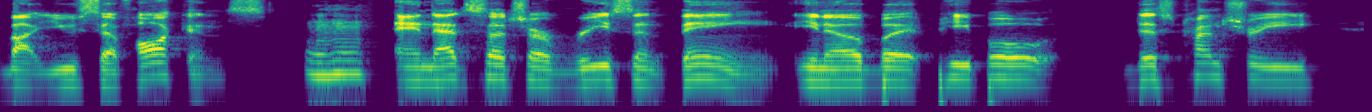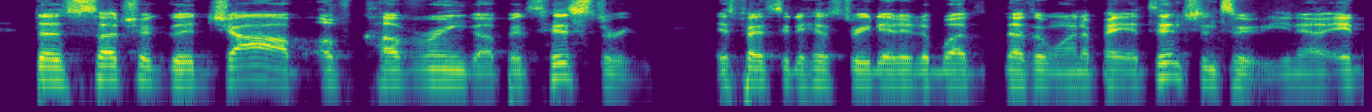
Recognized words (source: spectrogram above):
about Yusuf Hawkins. hmm And that's such a recent thing, you know, but people, this country does such a good job of covering up its history, especially the history that it was, doesn't want to pay attention to. You know, it,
